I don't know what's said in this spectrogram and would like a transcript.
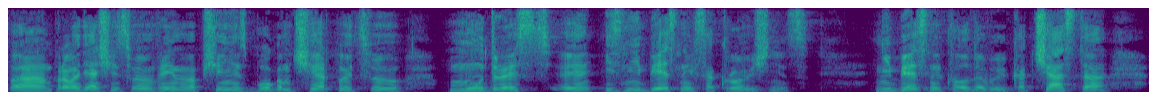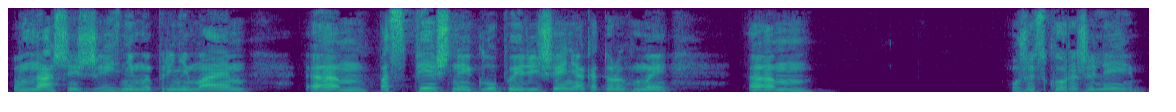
а, проводящие свое время в общении с Богом, черпают свою мудрость э, из небесных сокровищниц, небесных кладовых. Как часто в нашей жизни мы принимаем эм, поспешные, глупые решения, о которых мы эм, уже скоро жалеем.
